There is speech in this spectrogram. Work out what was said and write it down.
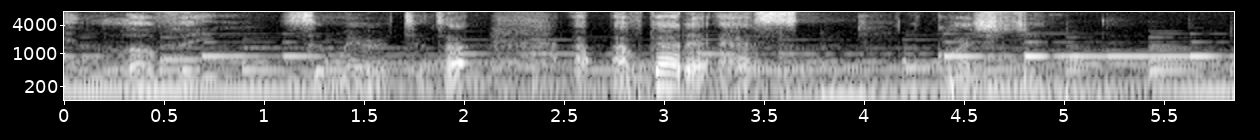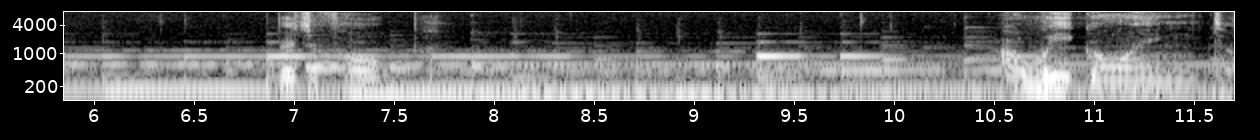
in loving Samaritans. I, I, have got to ask a question. Bridge of Hope, are we going to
